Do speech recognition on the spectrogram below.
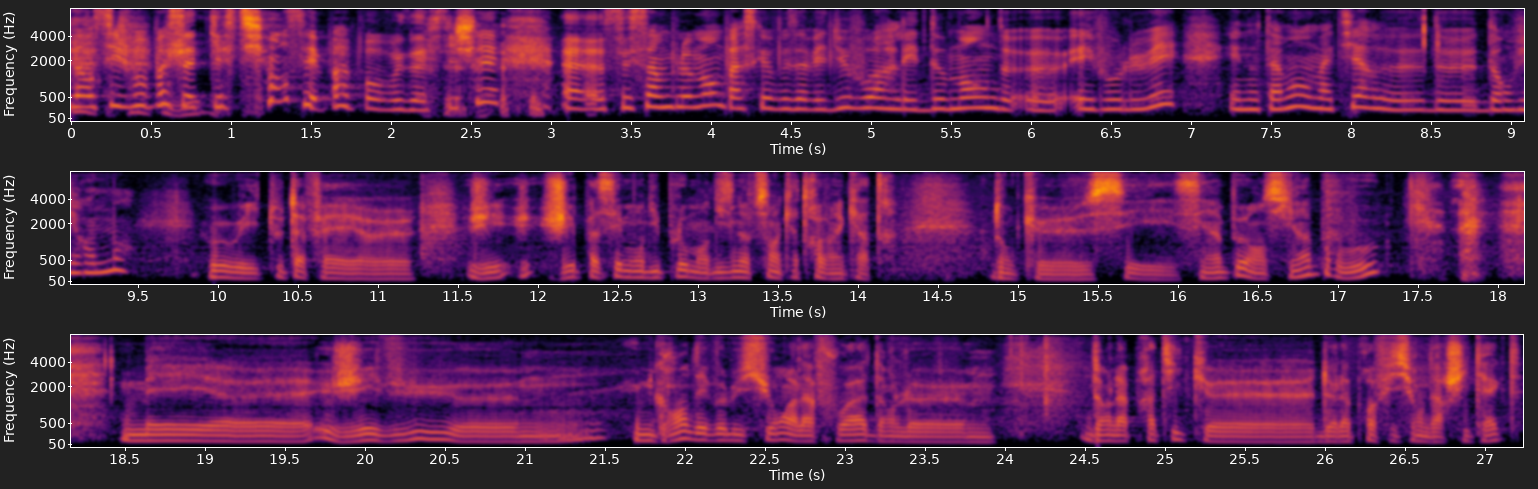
Non, si je vous pose cette question, c'est pas pour vous afficher, euh, c'est simplement parce que vous avez dû voir les demandes euh, évoluer, et notamment en matière d'environnement. oui, oui, tout à fait. Euh, j'ai passé mon diplôme en 1984, donc c'est un peu ancien pour vous, mais j'ai vu une grande évolution à la fois dans le dans la pratique euh, de la profession d'architecte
